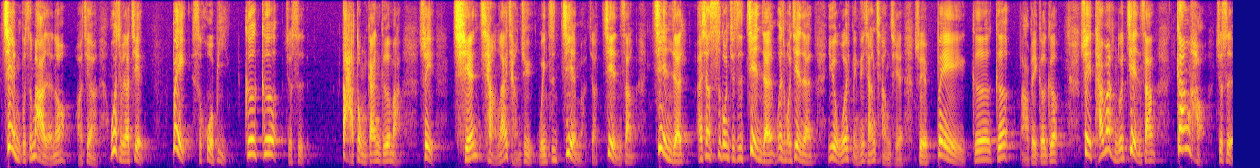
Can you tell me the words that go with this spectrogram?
建不是骂人哦啊，这样为什么要建？背是货币，哥哥就是。大动干戈嘛，所以钱抢来抢去为之贱嘛，叫贱商贱人啊。像四公就是贱人，为什么贱人？因为我每天想抢钱，所以被割割啊，被割割。所以台湾很多建商刚好就是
